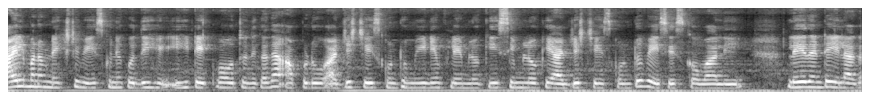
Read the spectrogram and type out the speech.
ఆయిల్ మనం నెక్స్ట్ వేసుకునే కొద్దీ హీట్ ఎక్కువ అవుతుంది కదా అప్పుడు అడ్జస్ట్ చేసుకుంటూ మీడియం ఫ్లేమ్లోకి సిమ్లోకి అడ్జస్ట్ చేసుకుంటూ వేసేసుకోవాలి. లేదంటే ఇలాగ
